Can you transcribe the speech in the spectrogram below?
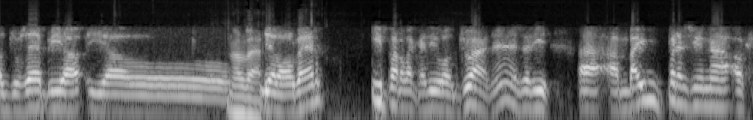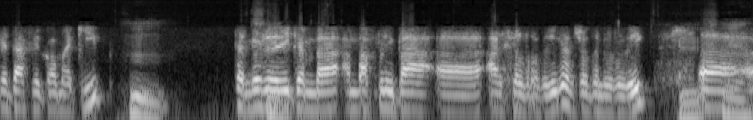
el Josep i el- i el- Albert. i l'Albert i per la que diu el Joan. Eh? És a dir, eh, em va impressionar el Getafe com a equip, Mm. També us he de dir que em va, em va flipar uh, Àngel Rodríguez, això també us ho dic. Uh,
